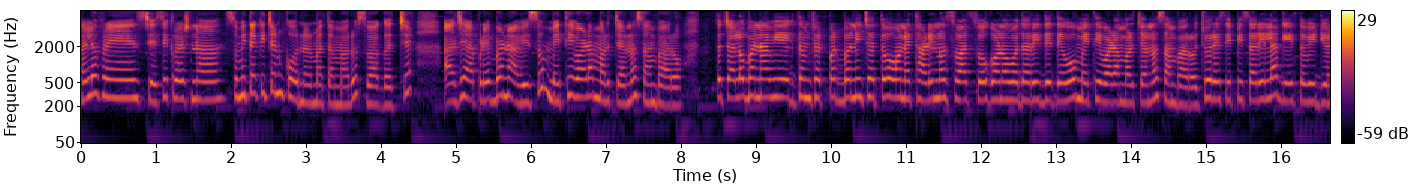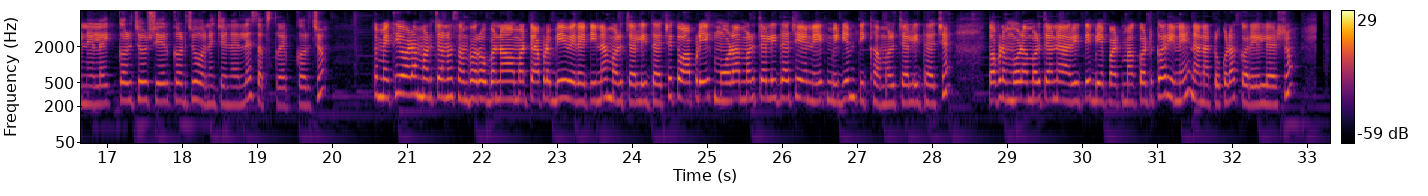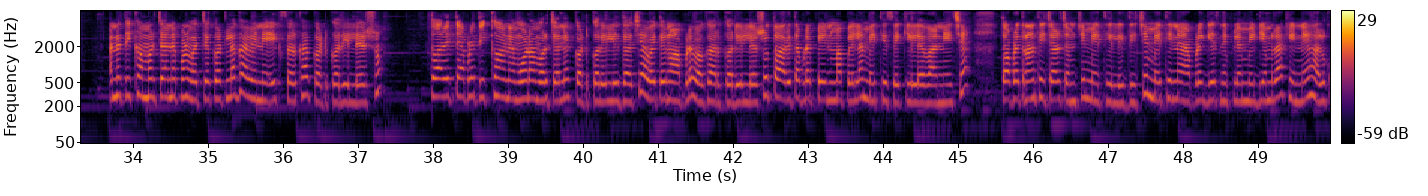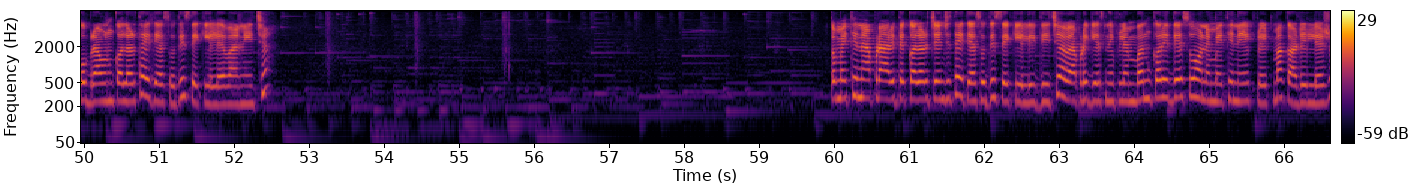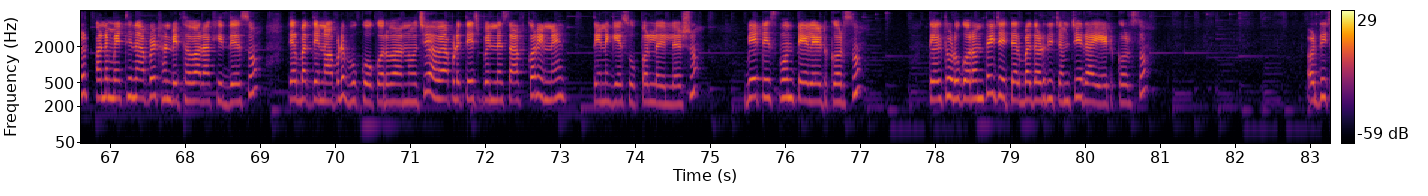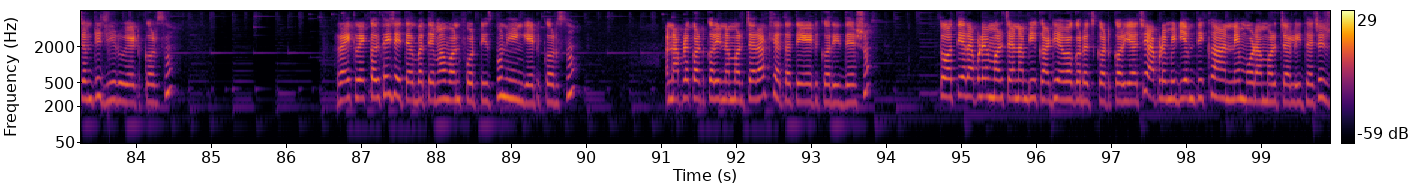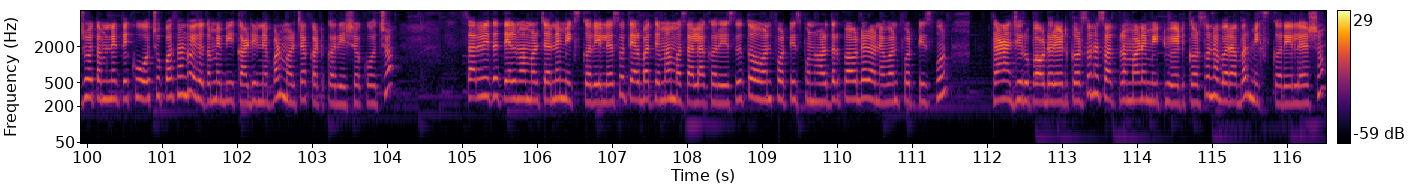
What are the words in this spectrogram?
Hello friends, Jai Shri Krishna. Sumita kitchen કોર્નરમાં તમારું સ્વાગત છે. આજે આપણે બનાવીશું મેથીવાળા મરચાંનો સંભારો. તો ચાલો બનાવીએ, એકદમ ઝટપટ બની જતો અને થાળીનો સ્વાદ સો ગણો વધારી દે તેવો મેથીવાળા મરચાંનો સંભારો. જો રેસીપી સારી લાગે તો વિડીયોને લાઇક કરજો, શેર કરજો અને ચેનલને સબસ્ક્રાઈબ કરજો. તો મેથીવાળા મરચાંનો સંભારો બનાવવા માટે આપણે બે વેરાયટીના મરચાં લીધા છે. તો આપણે એક મોડા મરચાં લીધા છે અને એક મીડિયમ તીખા મરચાં લીધા છે. તો આપણે મોડા મરચાંને આ રીતે બે પાર્ટમાં કટ કરીને નાના ટુકડા કરી લેશું. અને તીખા મરચાંને પણ વચ્ચે કટ લગાવીને એક સરખા કટ કરી લેશું. તો આ રીતે આપણે તીખા અને મોડા મરચાંને કટ કરી લીધા છે. હવે તેનો આપણે વઘાર કરી લેશું. તો આ રીતે આપણે પેનમાં પહેલાં મેથી શેકી લેવાની છે. તો આપણે ત્રણથી ચાર ચમચી મેથી લીધી છે. મેથીને આપણે ગેસની ફ્લેમ મીડિયમ રાખીને હલકો બ્રાઉન કલર થાય ત્યાં સુધી શેકી લેવાની છે. તો મેથીને આપણે આ રીતે કલર ચેન્જ થાય ત્યાં સુધી શેકી લીધી છે. હવે આપણે ગેસની ફ્લેમ બંધ કરી દેશું અને મેથીને એક પ્લેટમાં કાઢી લેશું અને મેથીને આપણે ઠંડી થવા રાખી દેશું. ત્યારબાદ તેનો આપણે ભૂકો કરવાનો છે. હવે આપણે તેજ પેનને સાફ કરીને તેને ગેસ ઉપર લઈ લેશું. બે ટીસ્પૂન તેલ એડ કરશું. તેલ થોડું ગરમ થઈ જાય ત્યારબાદ અડધી ચમચી રાઈ એડ કરશું. અડધી ચમચી જીરું એડ કરશું. રાઈ ક્રેકલ થઈ જાય ત્યારબાદ તેમાં વન ફોર ટીસ્પૂન હિંગ એડ કરશું. અને આપણે કટ કરીને મરચાં રાખ્યા હતા તે એડ કરી દેશું. તો અત્યારે આપણે મરચાંના બી કાઢ્યા વગર જ કટ કર્યા છે. આપણે મીડિયમ તીખા અને મોડા મરચાં લીધા છે. જો તમને તીખું ઓછું પસંદ હોય તો તમે બી કાઢીને પણ મરચાં કટ કરી શકો છો. સારી રીતે તેલમાં મરચાંને મિક્સ કરી લેશો. ત્યારબાદ તેમાં મસાલા કરીશું. તો વન ફોર ટીસ્પૂન હળદર પાવડર અને વન ફોર ટીસ્પૂન ધાણા જીરું પાવડર એડ કરશો ને સ્વાદ પ્રમાણે મીઠું એડ કરશો ને બરાબર મિક્સ કરી લેશો.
